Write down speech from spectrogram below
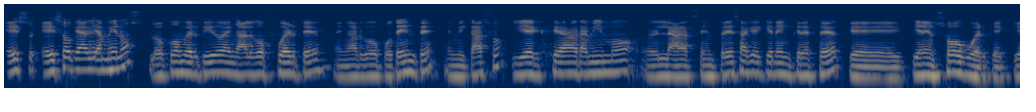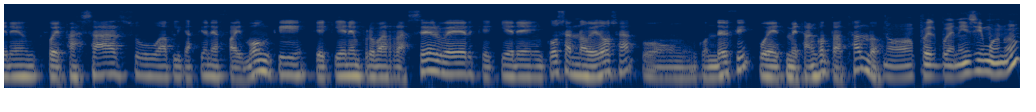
eso, eso que había menos lo he convertido en algo fuerte, en algo potente en mi caso. Y es que ahora mismo eh, las empresas que quieren crecer, que tienen software, que quieren pues pasar sus aplicaciones a FireMonkey, que quieren probar RAS Server, que quieren cosas novedosas con, con Delphi, pues me están contactando. No, pues buenísimo, ¿no?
